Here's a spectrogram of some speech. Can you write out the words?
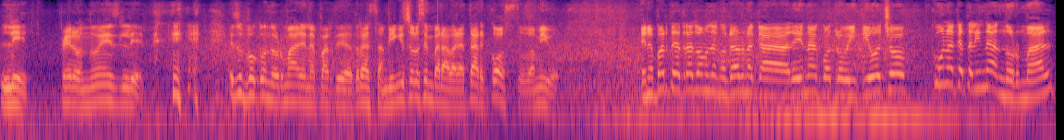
LED, pero no es LED. es un poco normal en la parte de atrás también. Eso lo hacen para abaratar costos, amigos. En la parte de atrás vamos a encontrar una cadena 428 con una Catalina normal,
